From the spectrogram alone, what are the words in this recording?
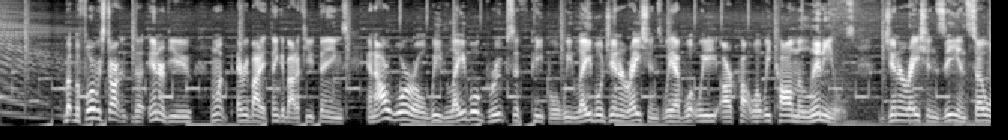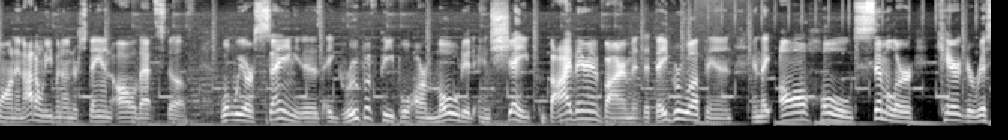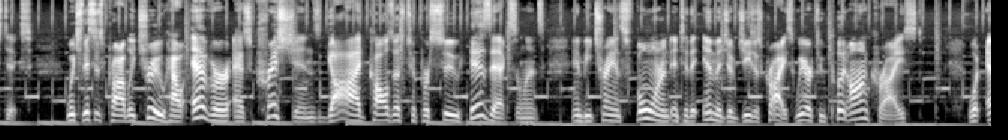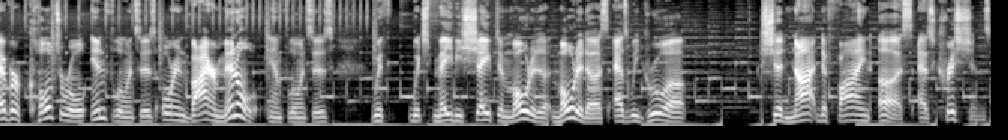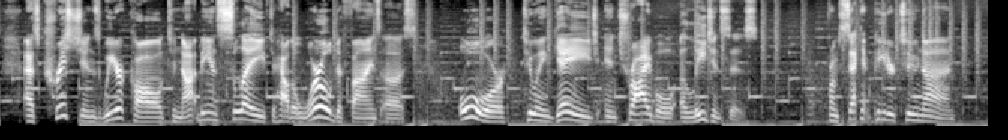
But before we start the interview, I want everybody to think about a few things. In our world, we label groups of people, we label generations. We have what we are call, what we call millennials, Generation Z, and so on. And I don't even understand all that stuff. What we are saying is a group of people are molded and shaped by their environment that they grew up in, and they all hold similar characteristics which this is probably true. However, as Christians, God calls us to pursue His excellence and be transformed into the image of Jesus Christ. We are to put on Christ whatever cultural influences or environmental influences with which maybe shaped and molded molded us as we grew up should not define us as Christians. As Christians, we are called to not be enslaved to how the world defines us or to engage in tribal allegiances. From 2 Peter 2 9,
